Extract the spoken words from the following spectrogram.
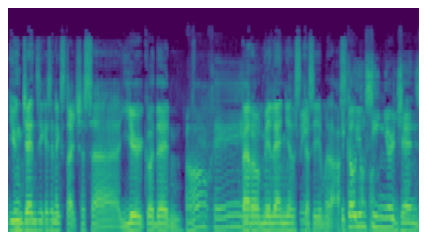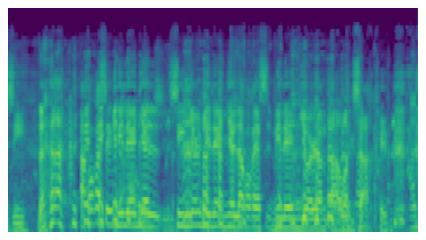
yung Gen Z kasi nag-start siya sa year ko din. Okay. Pero millennials kasi yung malakas. Ikaw yung ko. senior Gen Z. ako kasi millennial, senior millennial ako kaya millennial ang tawag sa akin. Kami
